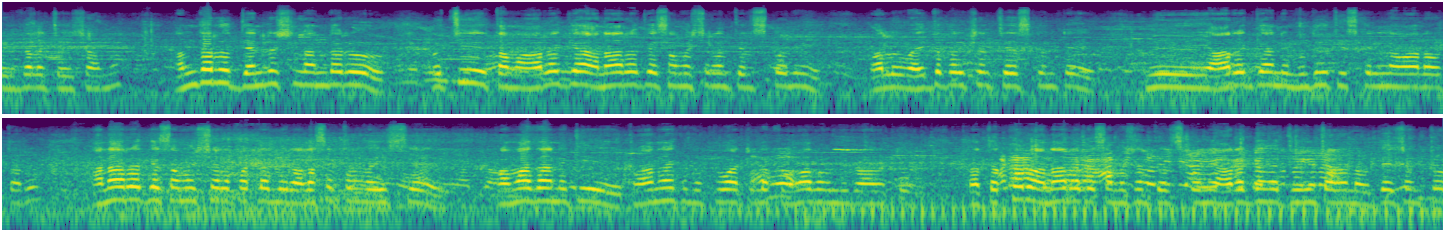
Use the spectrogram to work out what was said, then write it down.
విడుదల చేశాము. అందరూ జర్నలిస్టులు అందరూ వచ్చి తమ ఆరోగ్య అనారోగ్య సమస్యలను తెలుసుకొని వాళ్ళు వైద్య పరీక్షలు చేసుకుంటే మీ ఆరోగ్యాన్ని ముందుకు తీసుకెళ్ళిన వారు అవుతారు. అనారోగ్య సమస్యల పట్ల మీరు అలసత్వం వహిస్తే ప్రమాదానికి ప్రాణానికి ముప్పు వాటిలో ప్రమాదం ఉంది కాబట్టి ప్రతి ఒక్కరూ అనారోగ్య సమస్యను తెలుసుకొని ఆరోగ్యంగా జీవించాలన్న ఉద్దేశంతో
